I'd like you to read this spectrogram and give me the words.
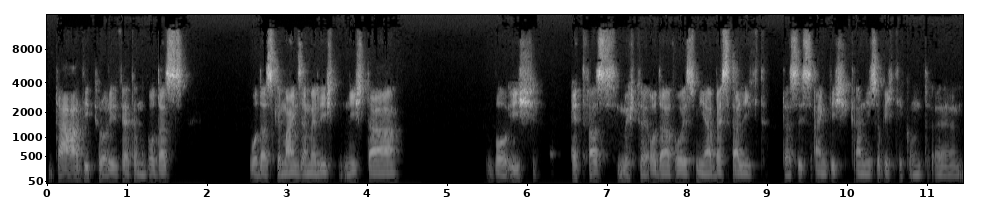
da die Prioritäten, wo das wo das Gemeinsame liegt, nicht da, wo ich etwas möchte oder wo es mir besser liegt. Das ist eigentlich gar nicht so wichtig. Und äh,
